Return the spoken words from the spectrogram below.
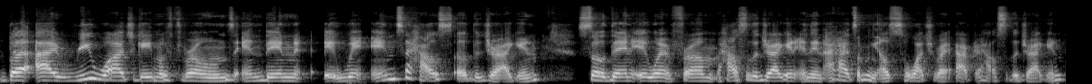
but I rewatched Game of Thrones, and then it went into House of the Dragon. So then it went from House of the Dragon, and then I had something else to watch right after House of the Dragon.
